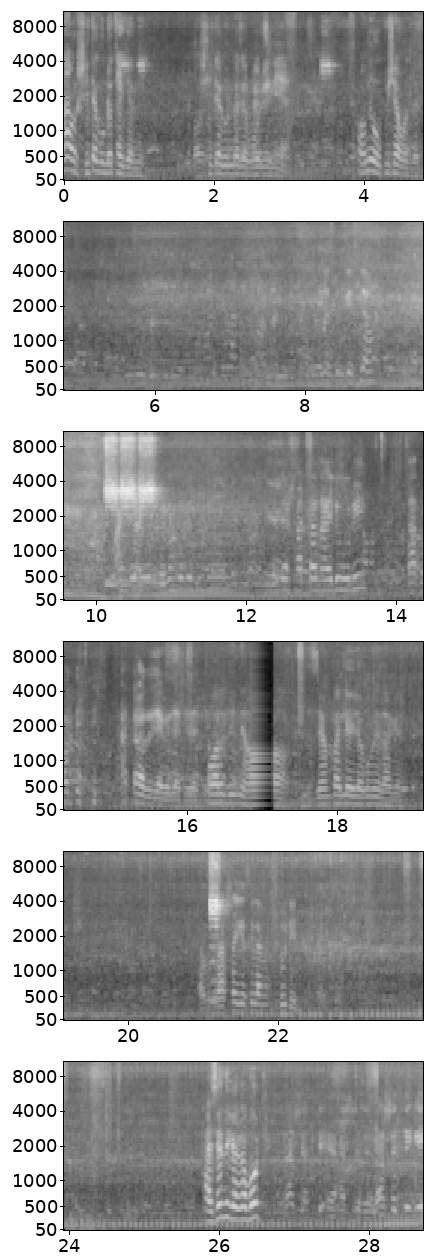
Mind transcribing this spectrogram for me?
না ও সীতাকুণ্ডা থাকি আমি। সীতাকুণ্ডা যাব অনেক অফিস আমাদের। এখান থেকে যদি সাতটা নাইটে উঠি তারপর আটটা বাজে যাবে যাতে যাতে পরের দিন জ্যাম পাইলে এরকমই থাকে। তারপর রাজশাহী গেছিলাম দুদিন। আইসেনি কাকা ভোট? রাজশাহী থেকে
